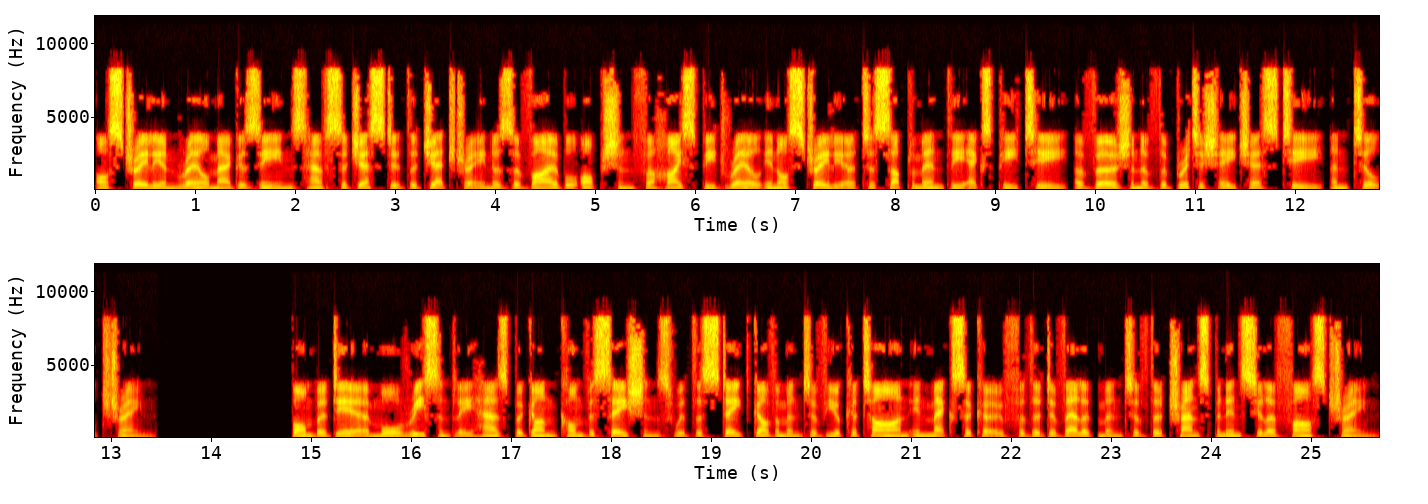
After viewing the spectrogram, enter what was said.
Australian rail magazines have suggested the jet train as a viable option for high-speed rail in Australia to supplement the XPT a version of the British HST and tilt train. Bombardier more recently has begun conversations with the state government of Yucatán in Mexico for the development of the Transpeninsular Fast Train.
